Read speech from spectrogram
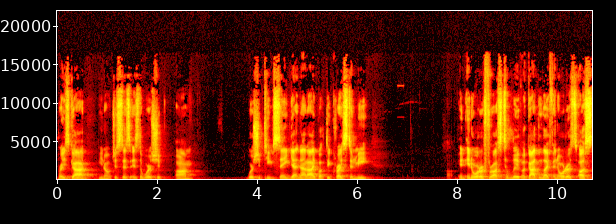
praise God. You know, just as, as the worship um, worship team saying, Yet not I, but through Christ in me in, in order for us to live a godly life, in order us,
